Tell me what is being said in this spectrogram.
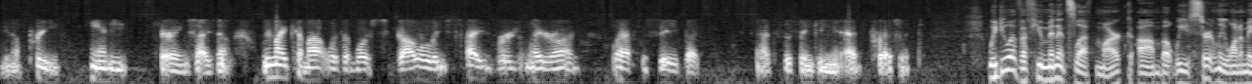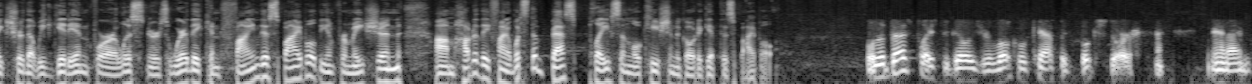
you know pretty handy carrying size. Now we might come out with a more scholarly size version later on. We'll have to see, but that's the thinking at present. We do have a few minutes left, Mark, um, but we certainly want to make sure that we get in for our listeners where they can find this Bible, the information. Um, how do they find it? What's the best place and location to go to get this Bible? Well, the best place to go is your local Catholic bookstore. and I'm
